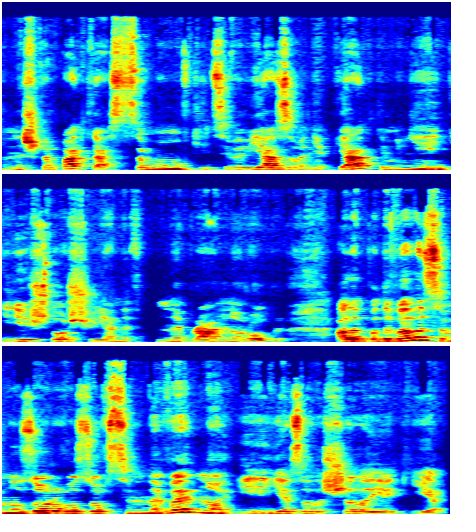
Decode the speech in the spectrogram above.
не шкарпетки, а самому в кінці вив'язування п'ятки мені дійшло, що я неправильно роблю. Але подивилася, воно зорово зовсім не видно, і я залишила як є.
